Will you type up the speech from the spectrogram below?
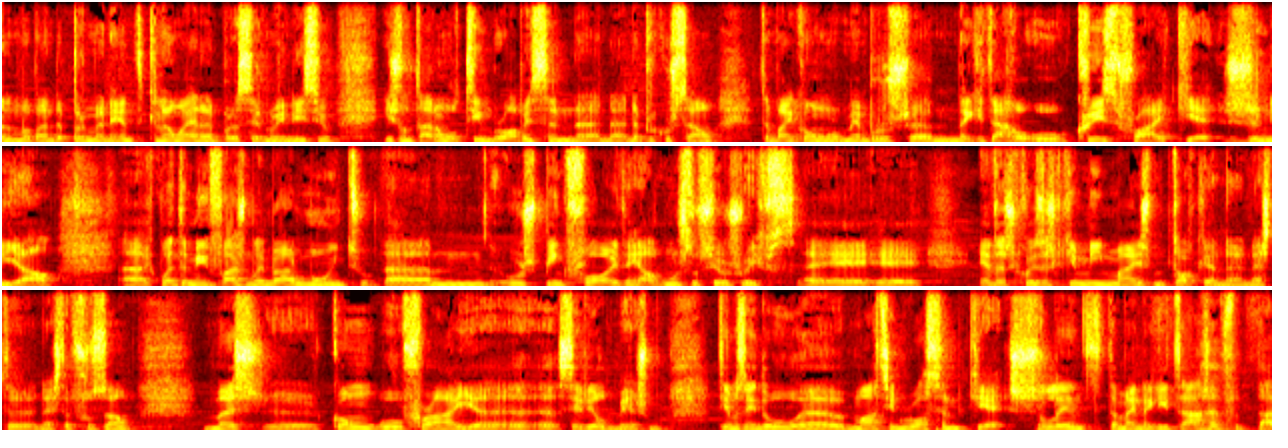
uma, banda permanente, que não era para ser no início, e juntaram o Tim Robinson na, na, na percussão, também com membros uh, na guitarra, o Chris Fry, que é genial. Uh, quanto a mim, faz-me lembrar muito um, os Pink Floyd em alguns dos seus riffs. É, é, é das coisas que a mim mais me toca nesta, nesta fusão, mas uh, com o Fry a, a, ser ele mesmo. Temos ainda o uh, Martin Rawson, que é excelente também na guitarra, dá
